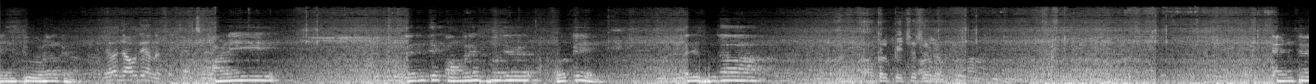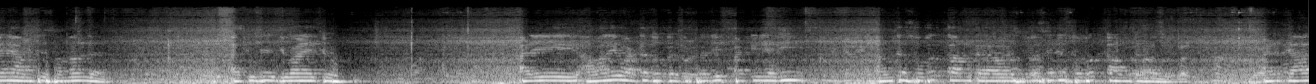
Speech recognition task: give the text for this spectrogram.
यांची ओळख आहे. जरा जाऊ द्या ना ते. आणि जरी ते काँग्रेसमध्ये होते तरी सुद्धा अंकल पीछे से जाओ. त्यांचे आणि आमचे संबंध अतिशय जिव्हाळ्याचे होते. आणि आम्हालाही वाटत होतं की प्रदीप पाटील यांनी आमच्यासोबत काम करावं शिवसेनेसोबत काम करावं. त्या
